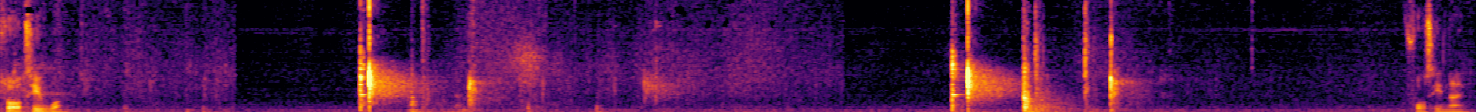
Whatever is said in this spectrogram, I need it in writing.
Forty-one. Forty-nine.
